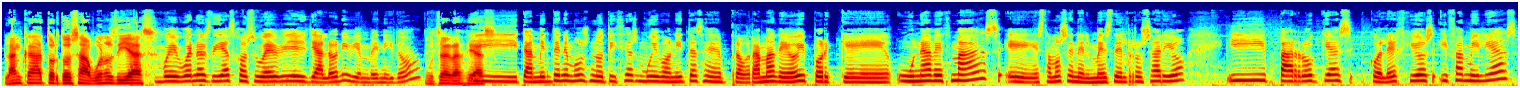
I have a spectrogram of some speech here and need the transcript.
Blanca Tortosa, buenos días. Muy buenos días, Josué Villaloni, bienvenido. Muchas gracias. Y también tenemos noticias muy bonitas en el programa de hoy porque una vez más eh, estamos en el mes del Rosario y parroquias, colegios y familias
